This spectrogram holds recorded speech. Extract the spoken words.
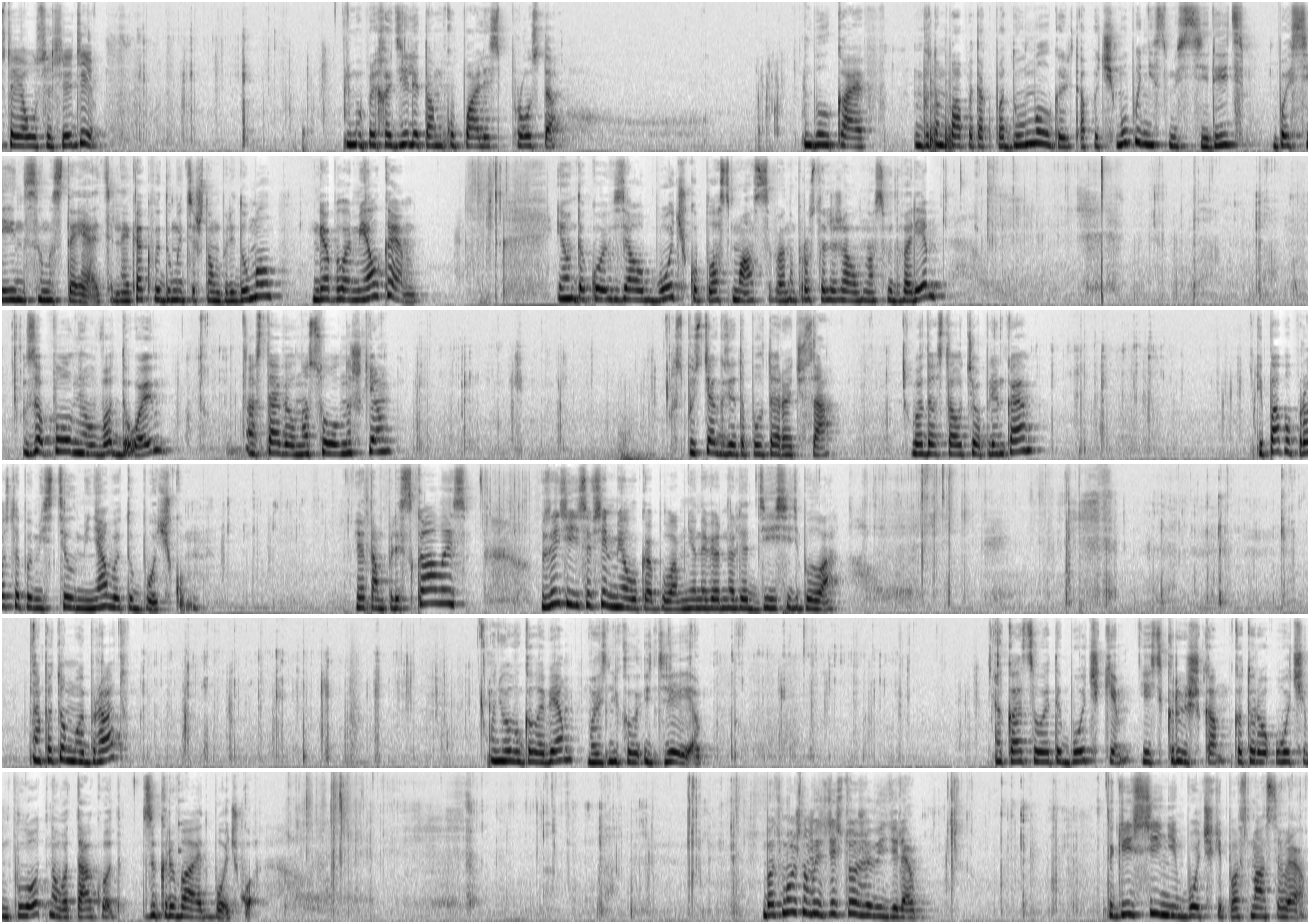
Стоял у соседей. И мы приходили, там купались просто. Был кайф. Потом папа так подумал, говорит, а почему бы не смастерить бассейн самостоятельно? И как вы думаете, что он придумал? Я была мелкая, и он такой взял бочку пластмассовую, она просто лежала у нас во дворе, заполнил водой, оставил на солнышке. Спустя где-то полтора часа вода стала тепленькая. И папа просто поместил меня в эту бочку. Я там плескалась. Вы знаете, не совсем мелкая была. Мне, наверное, лет 10 было. А потом мой брат, у него в голове возникла идея. Оказывается, у этой бочки есть крышка, которая очень плотно вот так вот закрывает бочку. Возможно, вы здесь тоже видели такие синие бочки пластмассовые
